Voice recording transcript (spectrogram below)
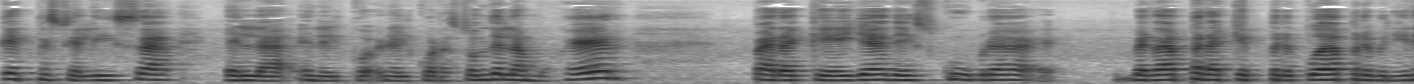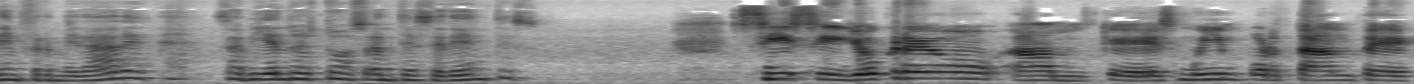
que especializa en, la, en, el, en el corazón de la mujer, para que ella descubra, ¿verdad? Para que pueda prevenir enfermedades, sabiendo estos antecedentes. Sí, sí, yo creo que es muy importante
